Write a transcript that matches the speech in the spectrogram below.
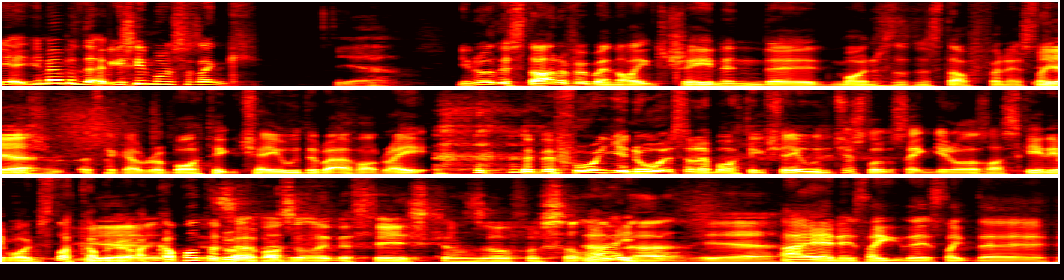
yeah, you remember? The, have you seen Monsters Inc? yeah. You know the start of it when they're like training the monsters and stuff, and it's like Yeah. this, it's like a robotic child or whatever, right? but before you know it's a robotic child, it just looks like you know there's a scary monster coming out of a cupboard or is it, whatever. is it like the face comes off or something Aye. like that? Yeah. Aye, and it's like it's like the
